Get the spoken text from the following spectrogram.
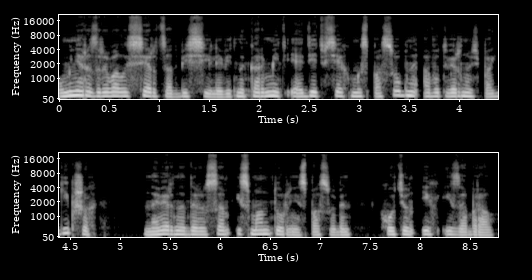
У меня разрывалось сердце от бессилия, ведь накормить и одеть всех мы способны, а вот вернуть погибших, наверное, даже сам Исмантур не способен, хоть он их и забрал.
